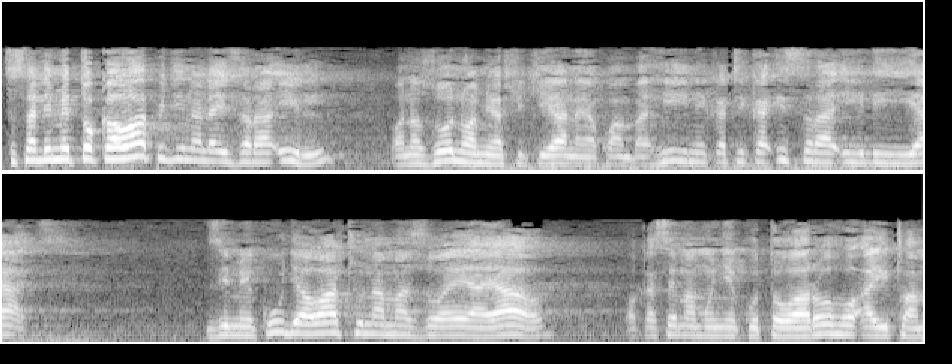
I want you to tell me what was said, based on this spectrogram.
sasa limetoka wapi jina la israil wanazuoni wameafikiana ya kwamba hii ni katika Israiliyat zimekuja watu na mazoea yao wakasema mwenye kutoa roho aitwa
